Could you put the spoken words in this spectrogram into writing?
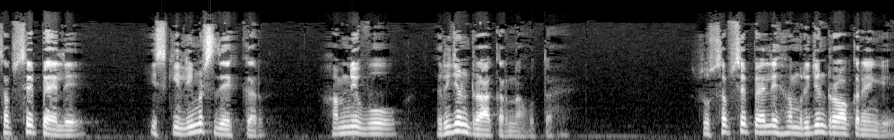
سب سے پہلے اس کی لمٹس دیکھ کر ہم نے وہ ریجن ڈرا کرنا ہوتا ہے سو سب سے پہلے ہم ریجن ڈرا کریں گے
